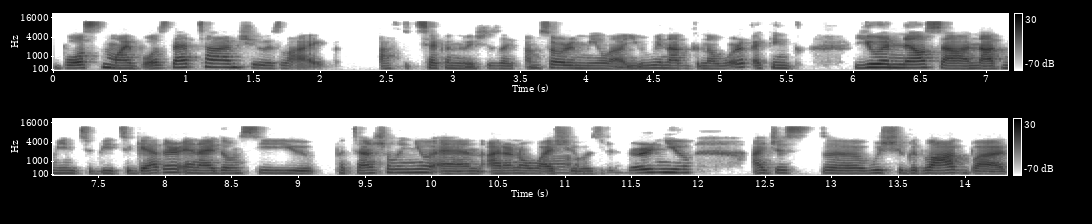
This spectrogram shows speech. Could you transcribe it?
boss my boss that time she was like after the second week she's like i'm sorry mila you we're not gonna work i think you and nelsa are not meant to be together and i don't see you potential in you and i don't know why wow. she was referring you i just uh, wish you good luck but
